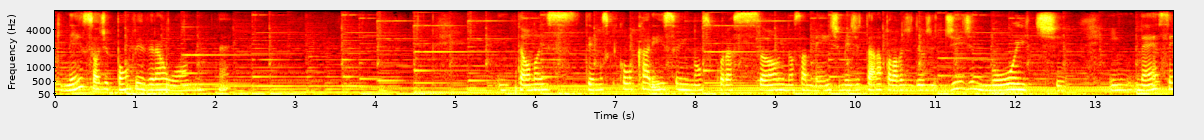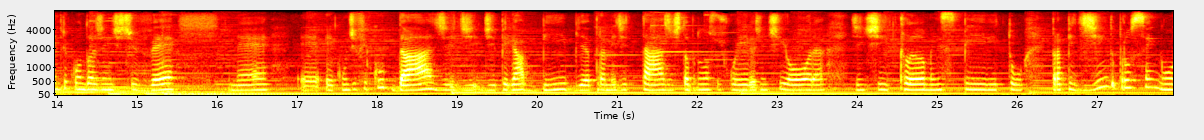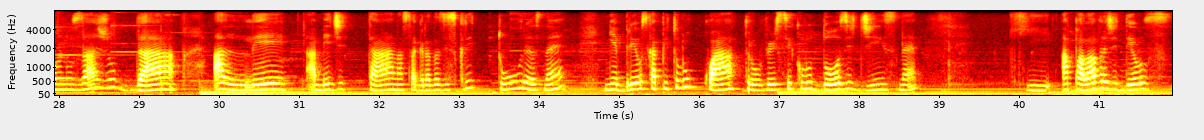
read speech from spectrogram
Que nem só de pão viverá o homem, né? Então nós temos que colocar isso em nosso coração, em nossa mente, meditar na palavra de Deus de dia e de noite. E, né, sempre quando a gente estiver né, é, é, com dificuldade de, de pegar a Bíblia para meditar, a gente dobra o nosso joelho, a gente ora, a gente clama em espírito, para pedindo para o Senhor nos ajudar a ler, a meditar nas Sagradas Escrituras, né? Em Hebreus capítulo 4, versículo 12 diz, né? Que a palavra de Deus,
